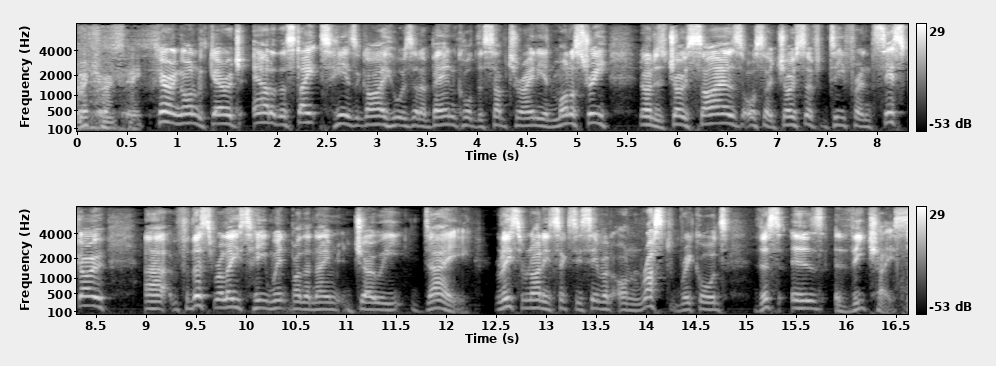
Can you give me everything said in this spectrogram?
Retrospect. Carrying on with Garage out of the States, here's a guy who was in a band called the Subterranean Monastery, known as Joe Sires, also Joseph DeFrancesco. Uh, for this release, he went by the name Joey Day. Released from 1967 on Rust Records, this is The Chase.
